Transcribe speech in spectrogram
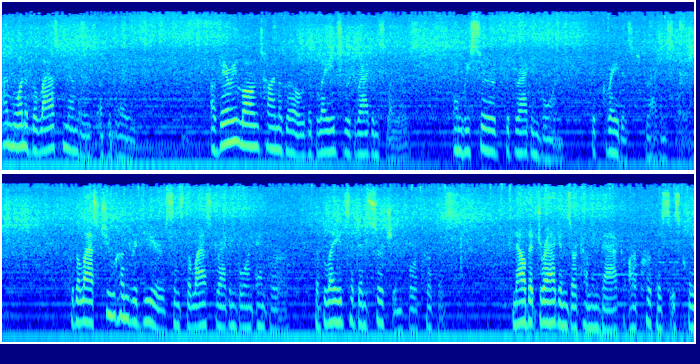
I'm one of the last members of the Blades. A very long time ago, the Blades were Dragon Slayers, and we served the Dragonborn, the greatest Dragon Slayer. For the last 200 years since the last Dragonborn Emperor, the Blades have been searching for a purpose. Now that dragons are coming back, our purpose is clear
